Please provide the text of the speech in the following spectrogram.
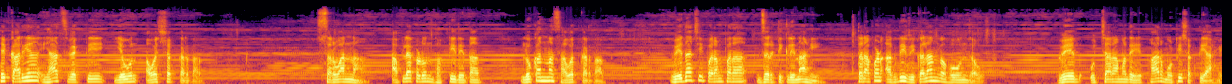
हे कार्य ह्याच व्यक्ती येऊन आवश्यक करतात. सर्वांना आपल्याकडून भक्ती देतात लोकांना सावध करतात. वेदाची परंपरा जर टिकली नाही तर आपण अगदी विकलांग होऊन जाऊ. वेद उच्चारामध्ये फार मोठी शक्ती आहे.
